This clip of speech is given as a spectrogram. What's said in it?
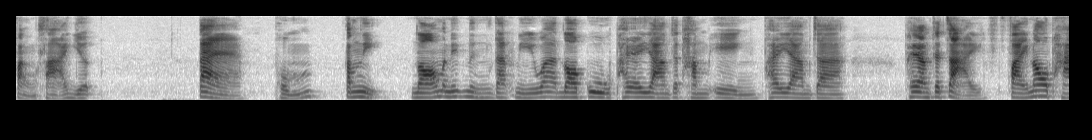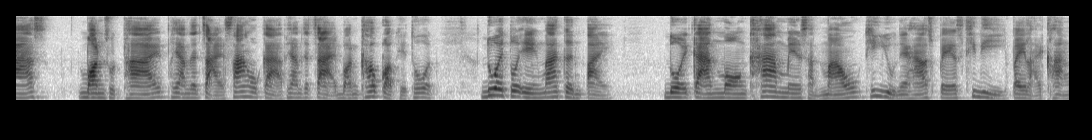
ฝั่งซ้ายเยอะ แต่ผมตำหนิ น้องมานิดนึงนัดนี้ว่าดอกูพยายามจะทำเอง พยายามจะพยายามจะจ่ายไฟนลพาสบอลสุดท้าย พยายามจะจ่ายสร้างโอกาส พยายามจะจ่ายบอลเข้ากรอบเขตโทษ ด้วยตัวเองมากเกินไป โดยการมองข้ามเมสันเมาส์ที่อยู่ในฮาร์สเปซที่ดีไปหลายครั้ง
